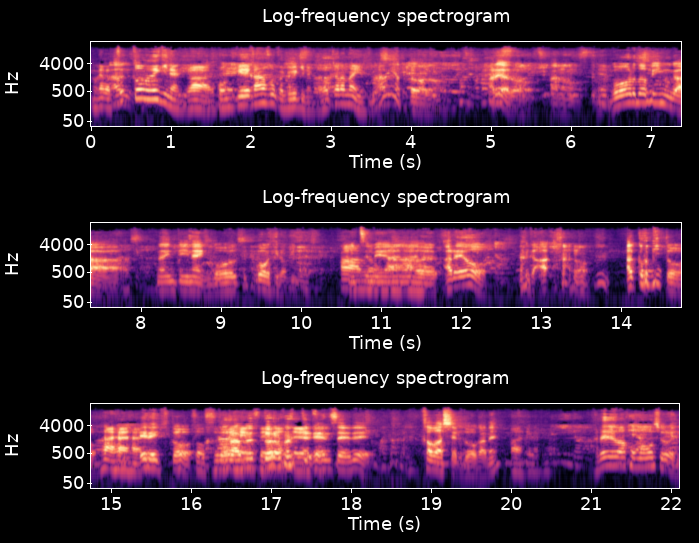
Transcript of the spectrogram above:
なんか突っ込むべきなんか本気で感想書くべきなんか分からないんですよ。何やったかな。あれやろあのゴールドフィンガー99ゴーゴーヒロミのあ見つめ合うあれをなんかああのアコギとはいはいはい。エレキとドラム編成ドラムっていう編成でカバーしてる動画ね。はいはいはい。あれはほんま面白いな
